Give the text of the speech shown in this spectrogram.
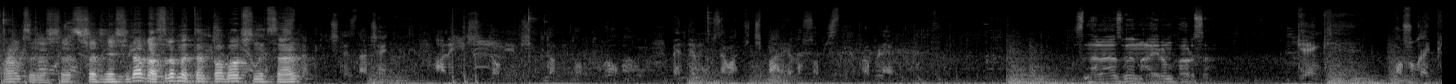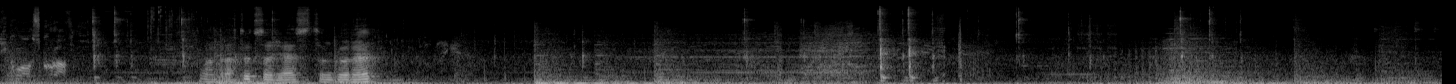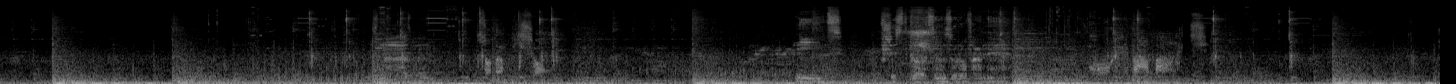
Tam jeszcze jest 40. Dobra, zróbmy ten poboczny cel. Znalazłem Iron Horse'a. Pięknie. Poszukaj pliku o skórowni. Dobra, tu coś jest, tu góry.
